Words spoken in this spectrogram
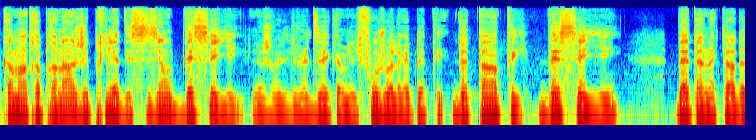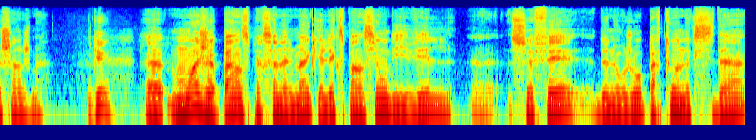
comme entrepreneur, j'ai pris la décision d'essayer. Là, je vais, le- je vais le dire comme il faut, je vais le répéter. De tenter, d'essayer d'être un acteur de changement. Euh, moi, je pense personnellement que l'expansion des villes euh, se fait de nos jours partout en Occident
